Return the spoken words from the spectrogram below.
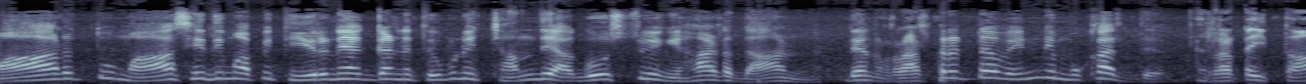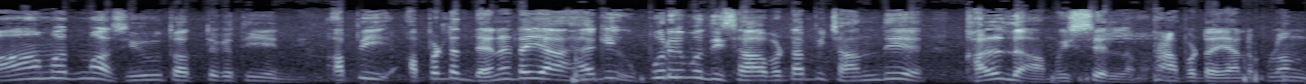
මාර්තු මාසෙදිම අපි තීරණයක් ගන්න තිබුණේ ඡන්දය අගෝස්තුවෙන් එහාට දාන්න. දැන් රටට වෙන්නේ මොකද්ද? රට ඉතාමත්ම අසීරු තත්ත්වයක තියෙන්නේ. අපි අපිට දැනට යා හැකි උපරිම දිශාවට අපි ඡන්දය කල් දාමු ඉස්සෙල්ලම. අපිට යන්න පුළුවන්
